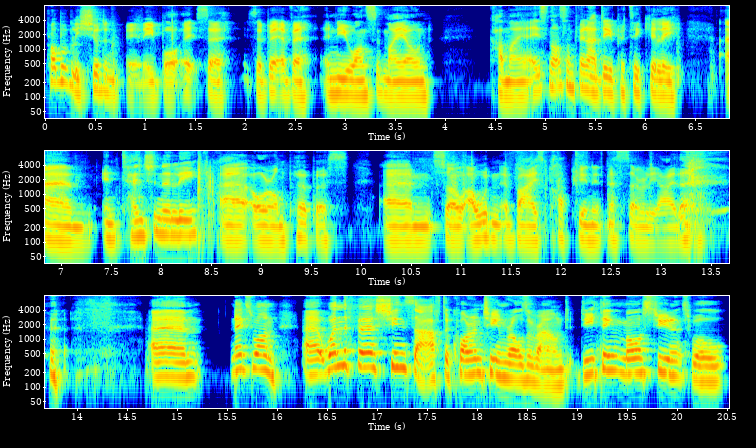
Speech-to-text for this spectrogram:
probably shouldn't really, but it's a it's a bit of a, a nuance of my own kamae. It's not something I do particularly um, intentionally uh, or on purpose. Um, so I wouldn't advise copying it necessarily either. um, next one. Uh, when the first Shinsa after quarantine rolls around, do you think more students will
